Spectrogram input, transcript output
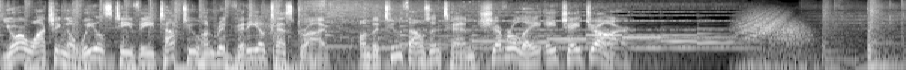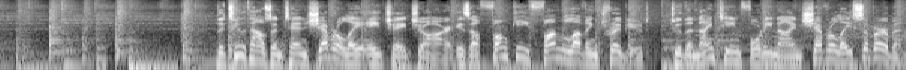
You're watching a Wheels TV Top 200 video test drive on the 2010 Chevrolet HHR. The 2010 Chevrolet HHR is a funky, fun-loving tribute to the 1949 Chevrolet Suburban.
